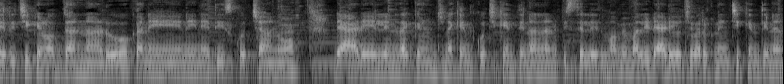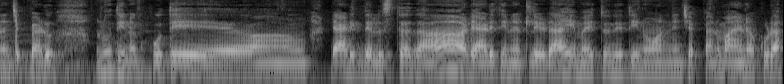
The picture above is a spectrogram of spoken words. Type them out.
చెర్రీ చికెన్ వద్దన్నాడు. కానీ నేనే తీసుకొచ్చాను. డాడీ వెళ్ళిన దగ్గర నుంచి నాకు ఎందుకో చికెన్ తినాలనిపిస్తలేదు. మమ్మీ మళ్ళీ డాడీ వచ్చే వరకు నేను చికెన్ తిననని చెప్పాడు. నువ్వు తినకపోతే డాడీకి తెలుస్తుందా? డాడీ తినట్లేడా? ఏమవుతుంది తిను అని నేను చెప్పాను. మా ఆయన కూడా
